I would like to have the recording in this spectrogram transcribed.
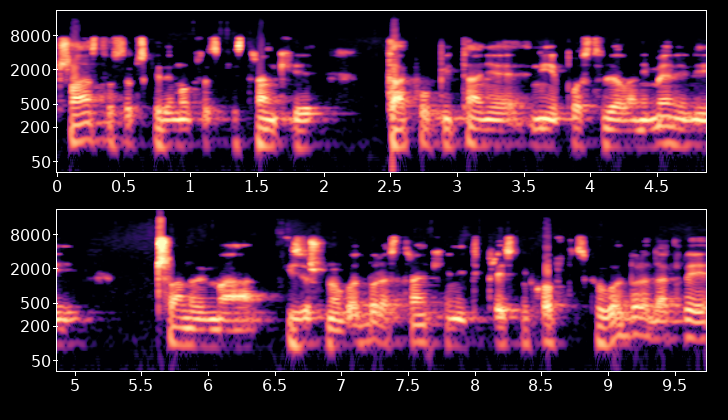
Članstvo Srpske demokratske stranke takvo pitanje nije postavljala ni meni, ni članovima izvršnog odbora stranke, niti predsjednik opštinskog odbora. Dakle,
